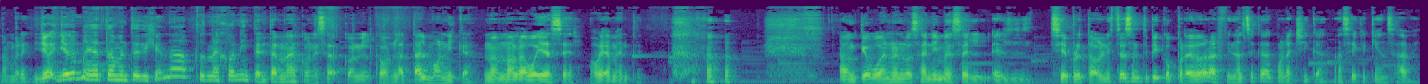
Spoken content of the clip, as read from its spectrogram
hombre. Yo, yo inmediatamente dije, no, pues mejor intentar nada con, esa, con, el, con la tal Mónica. No, no la voy a hacer, obviamente. Aunque bueno, en los animes, el, el, si el protagonista es un típico perdedor, al final se queda con la chica. Así que quién sabe.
